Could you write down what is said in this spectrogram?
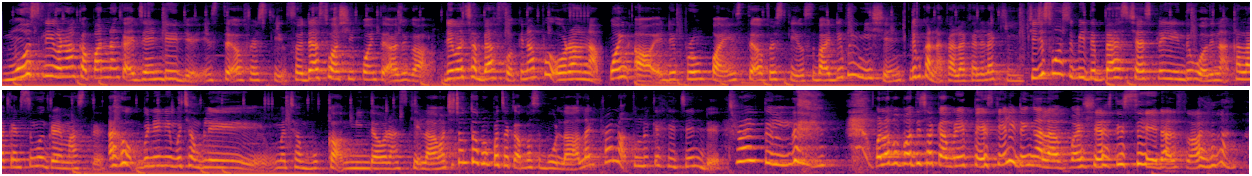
mostly orang akan pandang kat gender dia instead of her skill. So that's what she pointed out juga. Dia macam baffled kenapa orang nak point out dia perempuan instead of her skill? Sebab dia punya mission dia bukan nak kalahkan lelaki. She just wants to be the best chess player in the world. Dia nak kalahkan semua grandmaster. I hope benda ni macam boleh macam buka minda orang sikit lah. Macam contoh perempuan cakap pasal bola like try not to look at her gender. Try to walaupun perempuan tu cakap merepek sekali dengar lah apa she has to say that's all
